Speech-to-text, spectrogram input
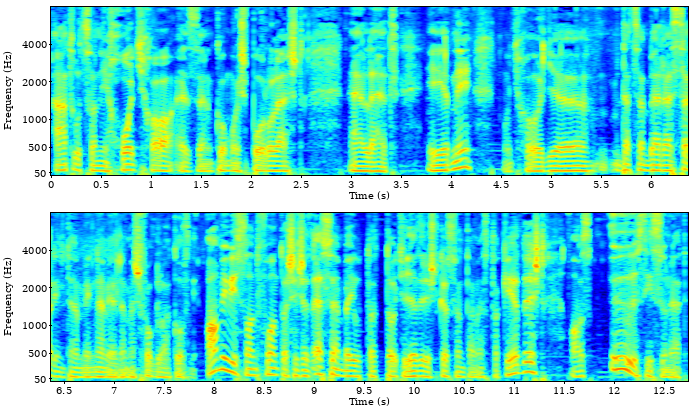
átutcani, hogyha ezen komoly spórolást el lehet érni, úgyhogy decemberrel szerintem még nem érdemes foglalkozni. Ami viszont fontos, és ez eszembe juttatta, hogy ezért is köszöntem ezt a kérdést, az őszi szünet,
